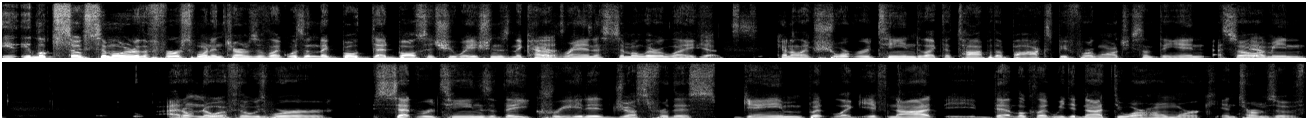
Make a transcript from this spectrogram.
It, it looked so similar to the first one in terms of like wasn't like both dead ball situations, and they kind Yes. of ran a similar like yes, kind of like short routine to like the top of the box before launching something in. So I mean, I don't know if those were set routines that they created just for this game, but like if not, eh, that looked like we did not do our homework in terms of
